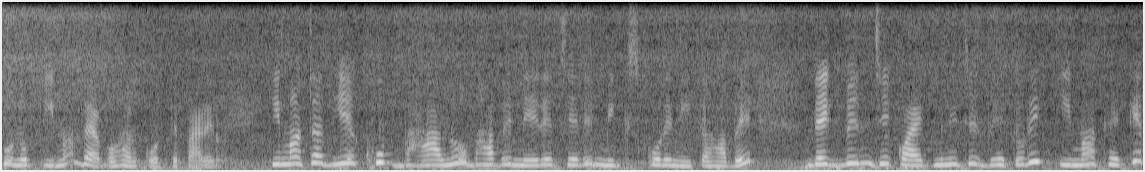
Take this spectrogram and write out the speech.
কোনো কিমা ব্যবহার করতে পারেন। কিমাটা দিয়ে খুব ভালোভাবে নেড়ে চেড়ে মিক্স করে নিতে হবে। দেখবেন যে কয়েক মিনিটের ভেতরে কিমা থেকে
